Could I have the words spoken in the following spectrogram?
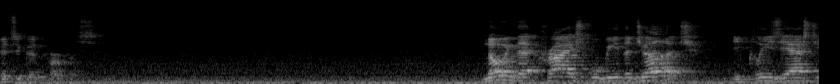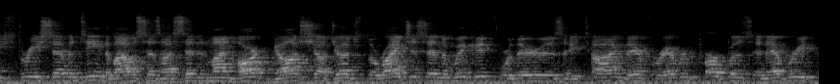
It's a good purpose. Knowing that Christ will be the judge. Ecclesiastes 3:17 the Bible says I said in mine heart God shall judge the righteous and the wicked for there is a time there for every purpose and every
